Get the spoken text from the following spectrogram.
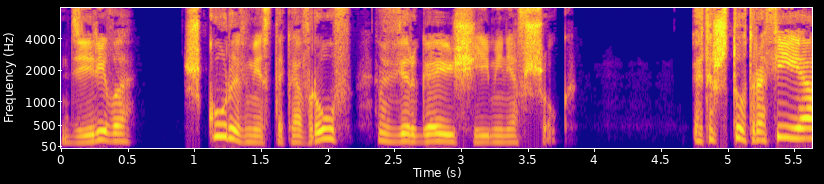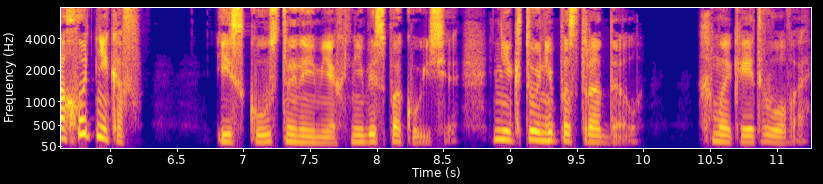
дерево, шкуры вместо ковров, ввергающие меня в шок. «Это что, трофеи охотников?» «Искусственный мех, не беспокойся, никто не пострадал», — хмыкает Вова.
